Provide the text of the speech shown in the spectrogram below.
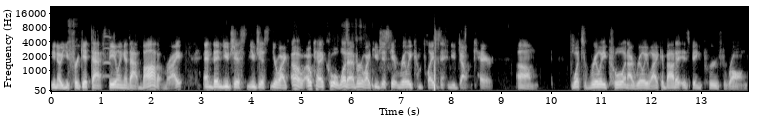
You know you forget that feeling of that bottom right? And then you just you just you're like oh okay cool whatever. Like you just get really complacent and you don't care. Um, what's really cool and i really like about it is being proved wrong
